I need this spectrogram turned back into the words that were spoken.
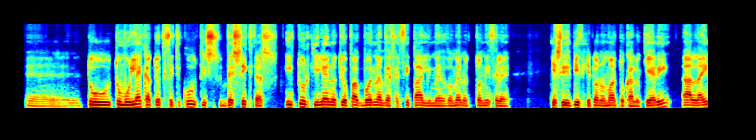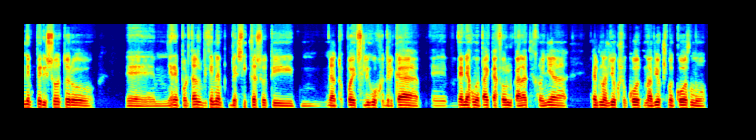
Ε, του, του Μουλέκα, του επιθετικού της Μπεσίκτας, οι Τούρκοι λένε ότι ο Πάουκ μπορεί να διαφερθεί πάλι με δεδομένο ότι τον ήθελε και συζητήθηκε το όνομά του το καλοκαίρι. Αλλά είναι περισσότερο ε, ρεπορτάζ που βγαίνει από την Μπεσίκτα ότι, μ, να το πω έτσι λίγο χοντρικά, ε, δεν έχουμε πάει καθόλου καλά τη χρονιά. Θέλουμε να, διώξουμε κόσμο, να διώξουμε κόσμο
